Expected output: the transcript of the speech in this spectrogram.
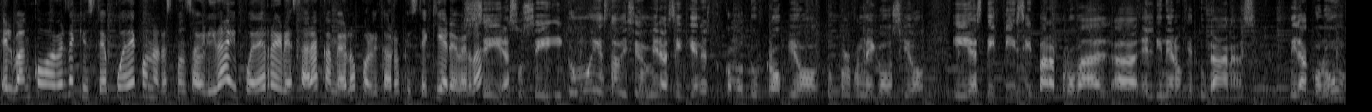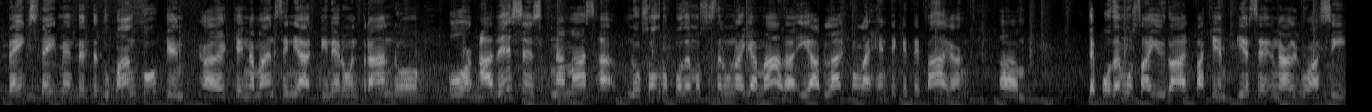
el banco va a ver de que usted puede con la responsabilidad y puede regresar a cambiarlo por el carro que usted quiere, ¿verdad? Sí, eso sí. Y como ella está diciendo, mira, si tienes como tu propio, tu propio negocio y es difícil para probar ah, el dinero que tú ganas, mira, con un bank statement desde tu banco que, ah, que nada más enseña dinero entrando, o a veces nada más ah, nosotros podemos hacer una llamada y hablar con la gente que te pagan. Um, te podemos ayudar para que empiece en algo así.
